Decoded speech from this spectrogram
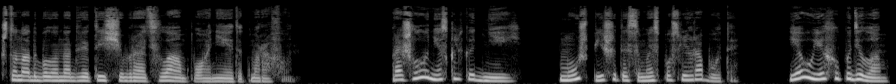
что надо было на две тысячи брать лампу, а не этот марафон. Прошло несколько дней. Муж пишет СМС после работы. Я уехал по делам.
